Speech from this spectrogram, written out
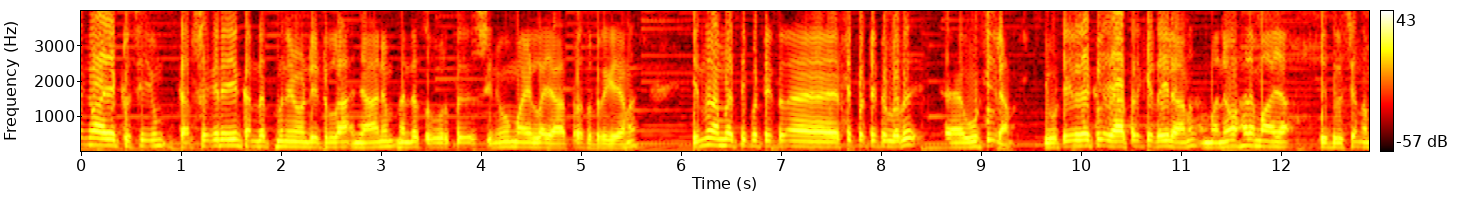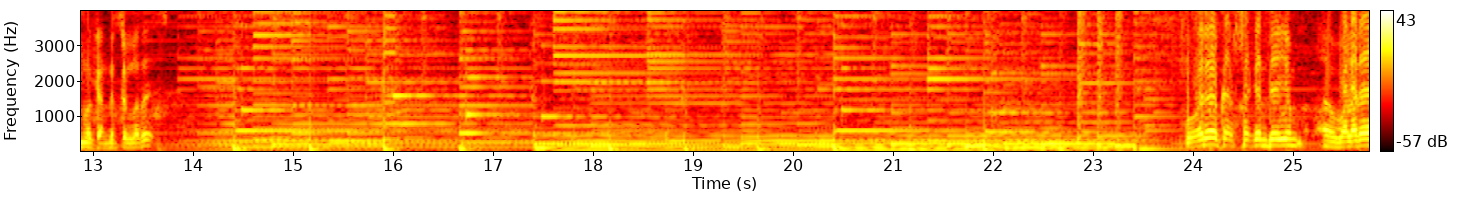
വ്യത്യസ്തങ്ങളായ കൃഷിയും കർഷകരെയും കണ്ടെത്തുന്നതിന് വേണ്ടിയിട്ടുള്ള ഞാനും എന്റെ സുഹൃത്ത് ഷിനുവുമായുള്ള യാത്ര തുടരുകയാണ്. ഇന്ന് നമ്മൾ എത്തിപ്പെട്ടിട്ട് എത്തിപ്പെട്ടിട്ടുള്ളത് ഊട്ടിയിലാണ്. ഊട്ടിയിലേക്കുള്ള യാത്രക്കിടയിലാണ് മനോഹരമായ ഈ ദൃശ്യം നമ്മൾ കണ്ടിട്ടുള്ളത്. ഓരോ കർഷകന്റെയും വളരെ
